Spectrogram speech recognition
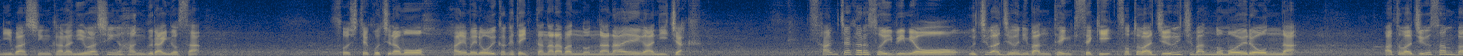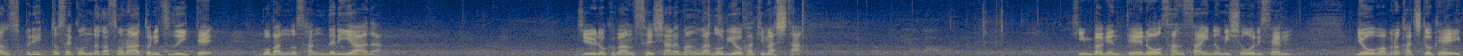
2馬身から2馬身半ぐらいの差。そしてこちらも早めに追いかけていった7番の七重が2着。3着争い微妙。内は12番天気石外は11番の燃える女。あとは13番スプリットセコンドがその後に続いて5番のサンデリアーナ。16番セシャルマンは伸びを欠きました。牝馬限定の3歳の未勝利戦。両馬の勝ち時計1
